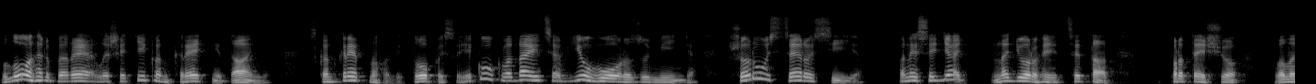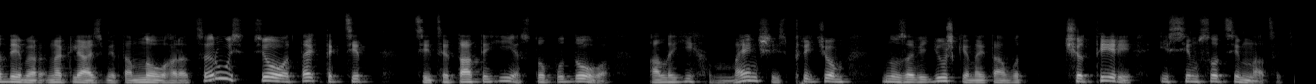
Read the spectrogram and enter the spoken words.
блогер бере лише ті конкретні дані з конкретного літопису, яку укладається в його розуміння, що Русь це Росія. Вони сидять, надьоргають цитат про те, що Володимир на клязьмі, там Новгород, це Русь, все, так, так ці, ці цитати є стопудово. але їх меншість, причому ну, за Відюшкіна там от 4 із 717.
